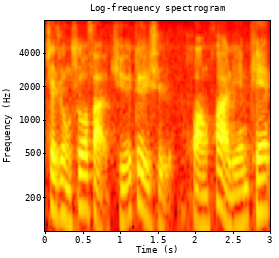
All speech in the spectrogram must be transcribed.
这种说法绝对是谎话连篇。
